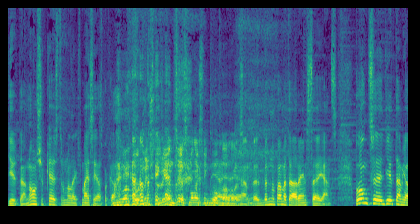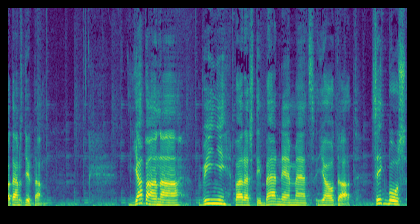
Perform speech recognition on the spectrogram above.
ģirtām. Nu, šipkēs tur, man liekas, maisījās pa kā. Nu, varbūt viņš tur vienu dziesmu, man liekas, viņi kopā jā, jā, jā, bet, bet, nu, pamatā Reinas sējāns. Punkts ģirtām, jautājums ģirtām. Japānā viņi parasti bērniem mēdz jautāt, cik būs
